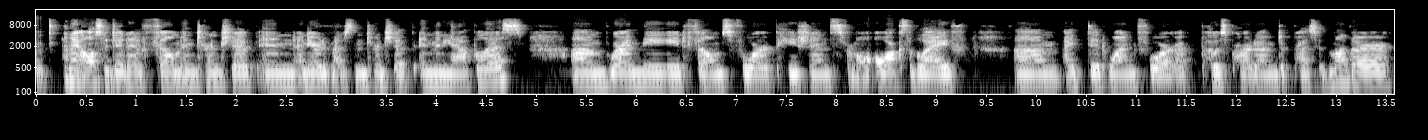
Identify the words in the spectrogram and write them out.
and I also did a film internship in a narrative medicine internship in Minneapolis, um, where I made films for patients from all walks of life. Um, I did one for a postpartum depressive mother.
